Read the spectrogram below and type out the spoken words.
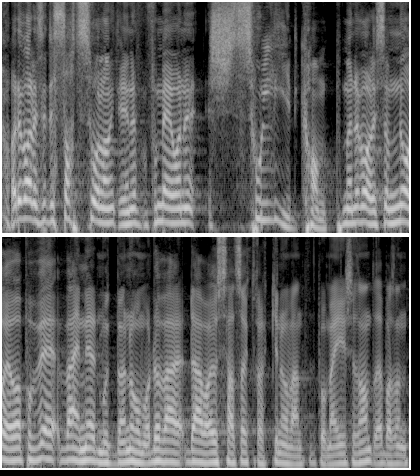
og det, var liksom, det satt så langt inne. For meg var det en solid kamp. Men det var liksom når jeg var på vei ned mot bønnerommet, og var, der var jo selvsagt trøkkene og ventet på meg. ikke sant? Og jeg bare sånn,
